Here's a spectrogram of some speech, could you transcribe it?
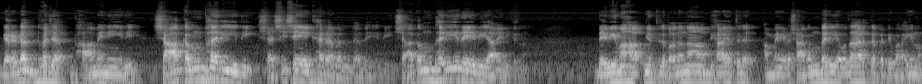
ഗരുഡധ്വജ ഭാമിനീതി ശാകംഭരീതി ശശിശേഖരവല്ലഭേതി. ശാകംഭരീ ദേവിയായിരിക്കുന്നു ദേവി മഹാത്മ്യത്തിൽ പതിനൊന്നാം അധ്യായത്തിൽ അമ്മയുടെ ശാകംഭരി അവതാരത്തെ പറ്റി പറയുന്നു.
